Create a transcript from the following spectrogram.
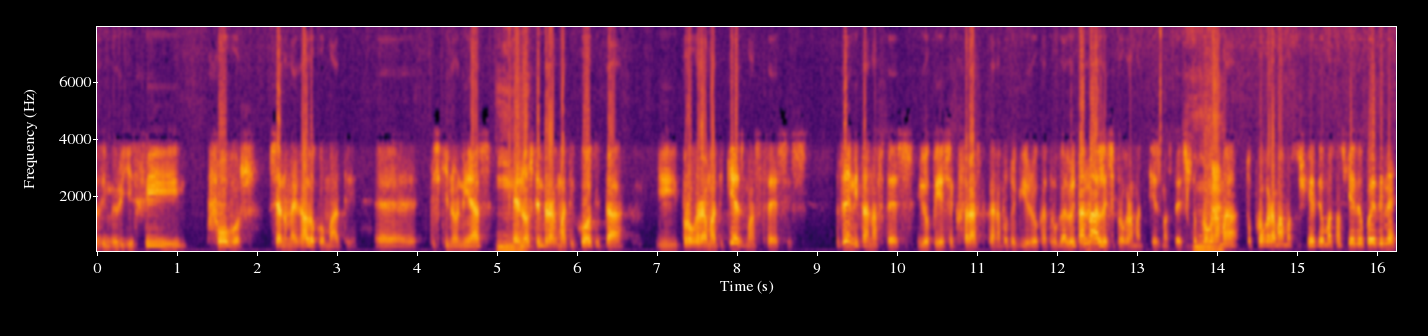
δημιουργηθεί φόβος σε ένα μεγάλο κομμάτι ε, της κοινωνίας, ναι. ενώ στην πραγματικότητα οι προγραμματικές μας θέσεις δεν ήταν αυτές οι οποίες εκφράστηκαν από τον κύριο Κατρούγκαλο. Ήταν άλλες οι προγραμματικές μας θέσεις. Το, ναι. πρόγραμμα, το πρόγραμμά μας, το σχέδιο μας ήταν σχέδιο που έδινε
